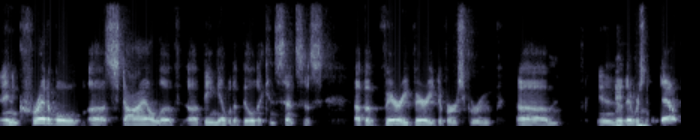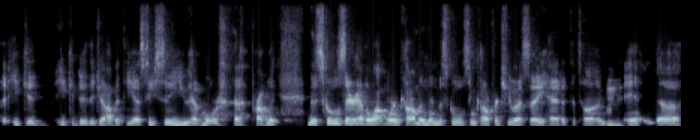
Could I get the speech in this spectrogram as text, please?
an incredible uh, style of uh, being able to build a consensus of a very very diverse group. Um, and there was no doubt that he could he could do the job at the SEC. You have more probably the schools there have a lot more in common than the schools in Conference USA had at the time. Hmm. And uh,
